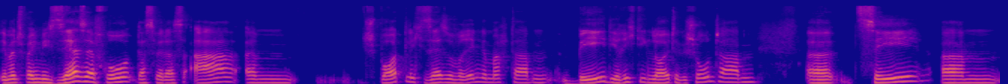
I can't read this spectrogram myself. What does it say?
Dementsprechend bin ich sehr, sehr froh, dass wir das A ähm, sportlich sehr souverän gemacht haben, B, die richtigen Leute geschont haben äh, C, ähm,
